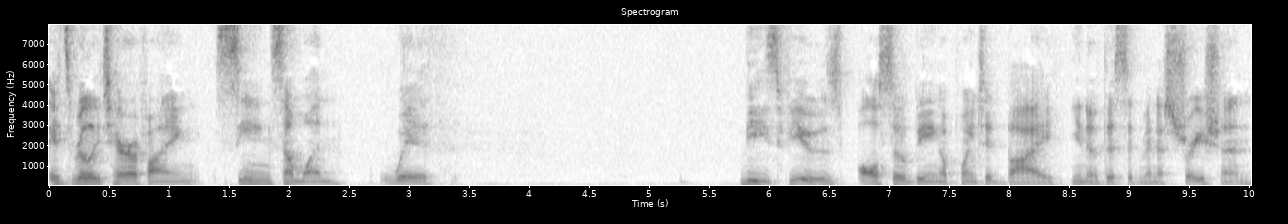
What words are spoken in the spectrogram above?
it's really terrifying seeing someone with these views also being appointed by, you know, this administration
